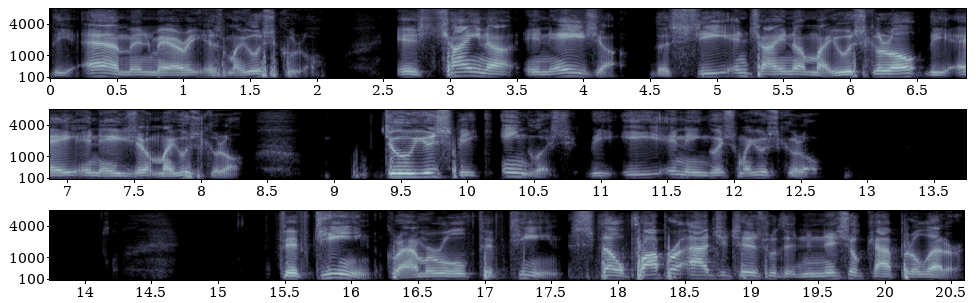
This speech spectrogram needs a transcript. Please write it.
The M in Mary is mayusculo. Is China in Asia? The C in China mayusculo, the A in Asia mayusculo. Do you speak English? The E in English mayusculo. 15, grammar rule 15. Spell proper adjectives with an initial capital letter.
